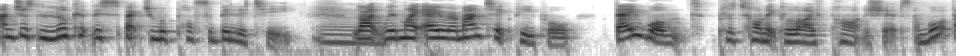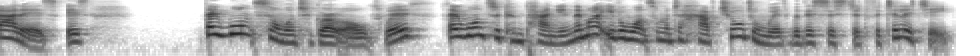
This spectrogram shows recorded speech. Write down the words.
and just look at this spectrum of possibility. Mm. Like with my aromantic people, they want platonic life partnerships. And what that is, is they want someone to grow old with, they want a companion, they might even want someone to have children with, with assisted fertility.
